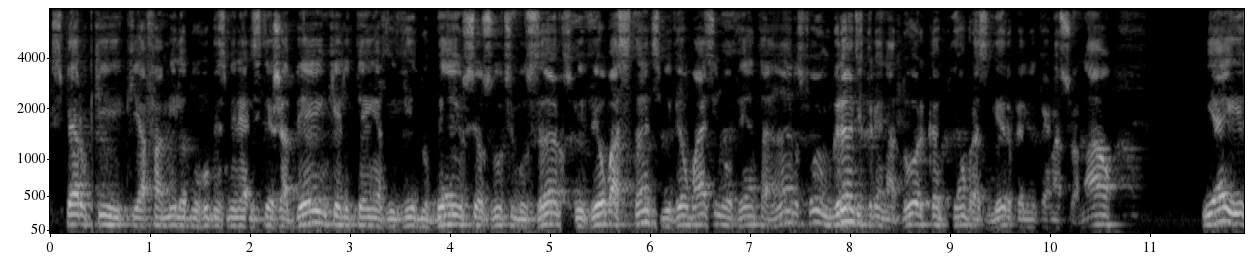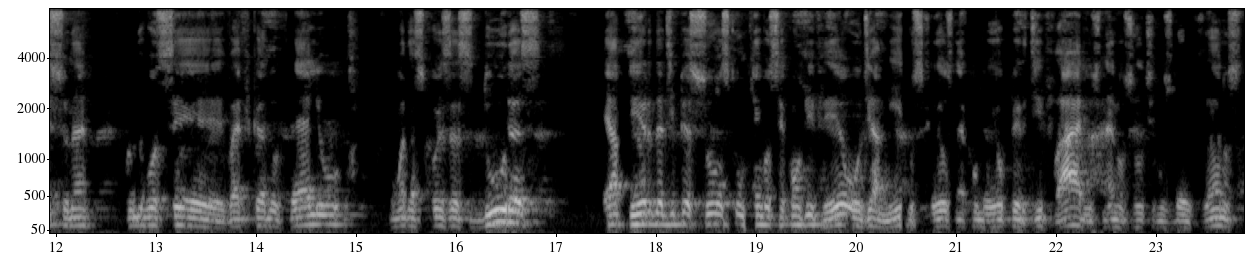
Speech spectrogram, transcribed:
Espero que, que a família do Rubens Minelli esteja bem, que ele tenha vivido bem os seus últimos anos, viveu bastante, viveu mais de 90 anos, foi um grande treinador, campeão brasileiro pelo Internacional. E é isso, né? Quando você vai ficando velho, uma das coisas duras é a perda de pessoas com quem você conviveu, ou de amigos seus, né? Como eu perdi vários né, nos últimos dois anos,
